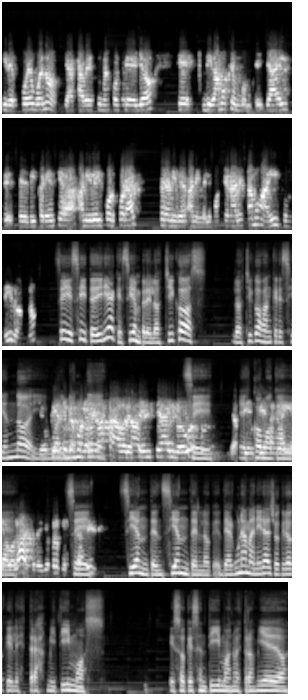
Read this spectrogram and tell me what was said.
Y después, bueno, ya sabes tú mejor que yo, que digamos que ya él se, se diferencia a nivel corporal, pero a nivel, a nivel emocional estamos ahí fundidos, ¿no? Sí, sí, te diría que siempre. Los chicos los chicos van creciendo y yo pienso que por lo menos hasta adolescencia y luego sí, ya es como que, a volar, pero yo creo que sí, sienten, sienten lo que de alguna manera yo creo que les transmitimos eso que sentimos, nuestros miedos,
